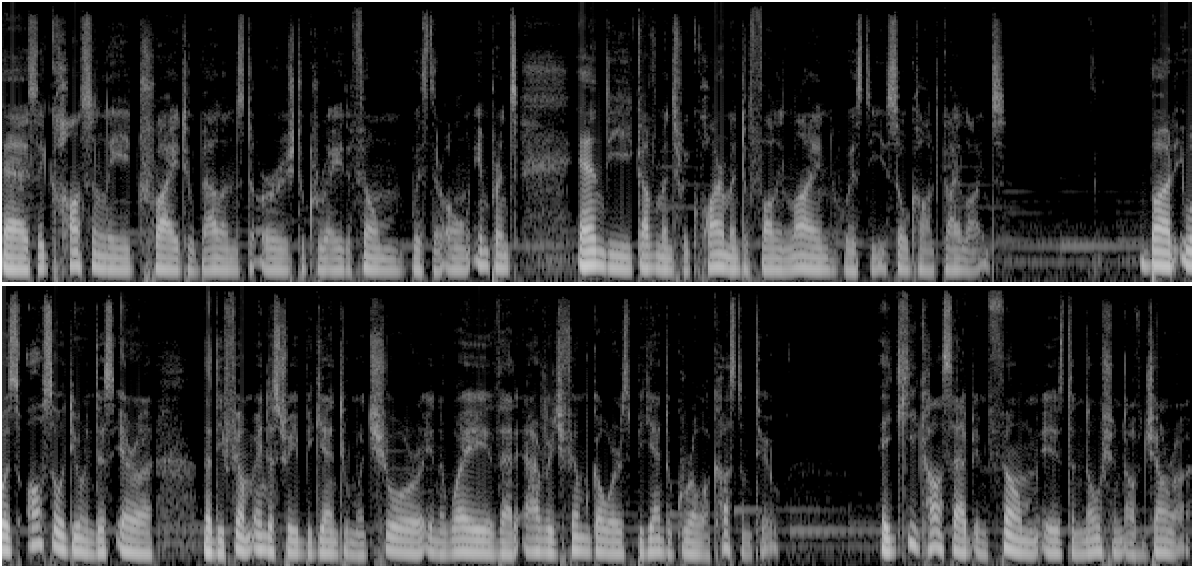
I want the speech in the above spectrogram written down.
as they constantly try to balance the urge to create a film with their own imprint and the government's requirement to fall in line with the so called guidelines. But it was also during this era that the film industry began to mature in a way that average filmgoers began to grow accustomed to. A key concept in film is the notion of genre,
